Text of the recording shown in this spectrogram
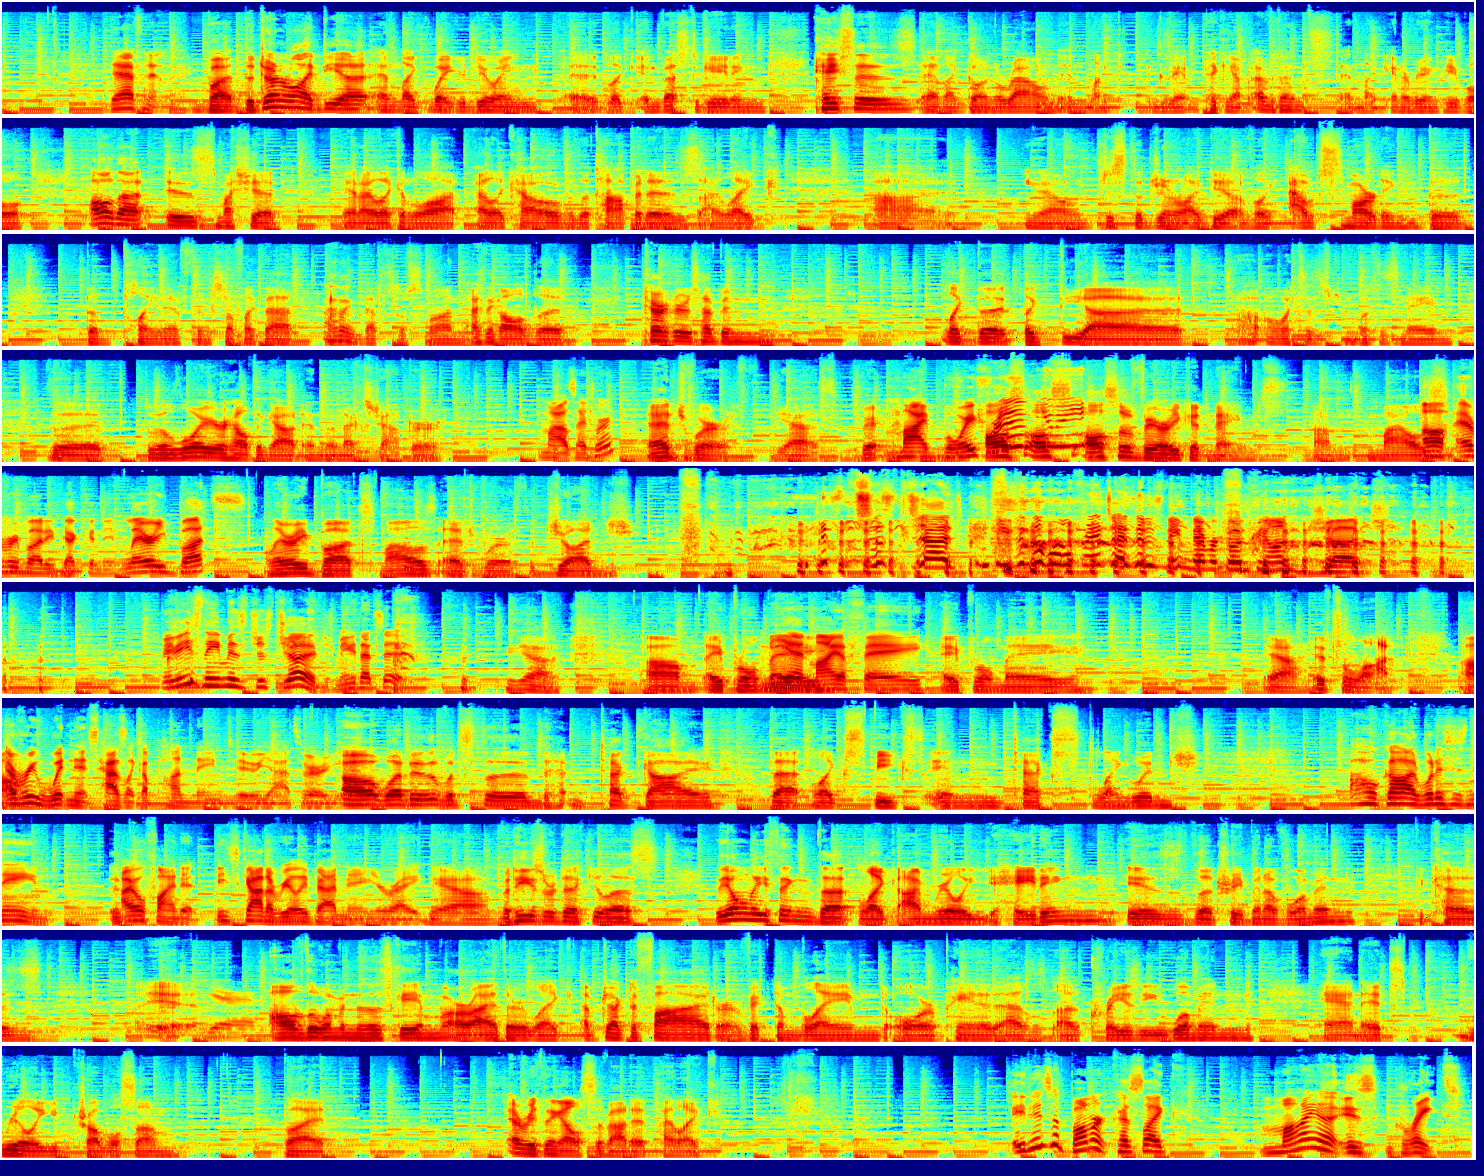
Definitely. but the general idea and like what you're doing uh, like investigating cases and like going around and like exam picking up evidence and like interviewing people. All that is my shit and i like it a lot. I like how over the top it is. I like uh you know just the general idea of like outsmarting the the plaintiff and stuff like that. I think that's just fun. I think all the characters have been like the like the uh oh what's his what's his name? The the lawyer helping out in the next chapter Miles Edgeworth? edgeworth yes My boyfriend? also, also, also very good names um miles Oh, everybody's got good names. Larry Butts. larry butts miles edgeworth judge It's just Judge. He's in the whole franchise and his name never goes beyond Judge. Maybe his name is just Judge. Maybe that's it. yeah um april may and Maya Fey. april may yeah it's a lot um, Every witness has like a pun name too. Yeah, it's very good. Oh, what is what's the tech guy that like speaks in text language? oh God, what is his name? I will find it. He's got a really bad name. You're right. Yeah, but he's ridiculous. The only thing that like I'm really hating is the treatment of women because Yeah. all the women in this game are either like objectified or victim blamed or painted as a crazy woman and it's really troublesome but everything else about it i like It is a bummer because like Maya is great.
